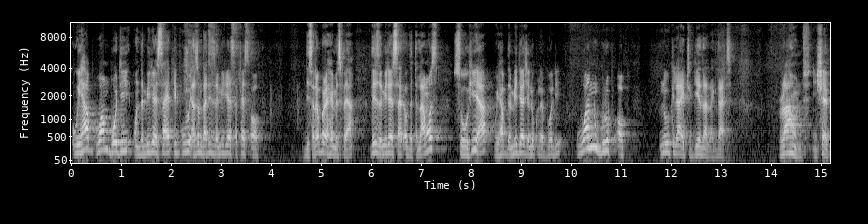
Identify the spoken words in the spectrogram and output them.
we have one body on the medial side. If we assume that this is the medial surface of the cerebral hemisphere, this is the medial side of the thalamus. So here we have the medial genicular body, one group of nuclei together like that, round in shape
